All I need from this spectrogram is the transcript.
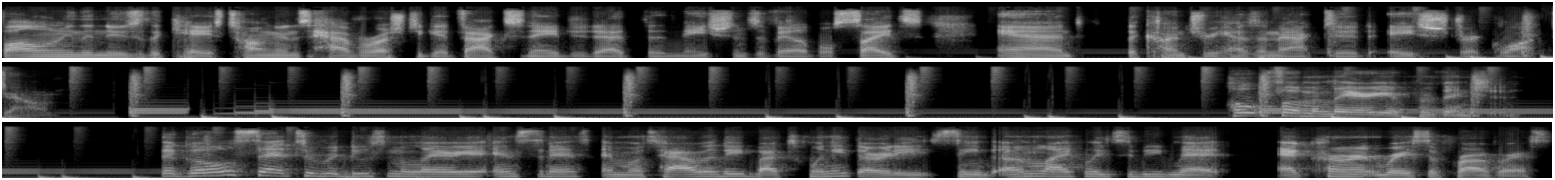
Following the news of the case, Tongans have rushed to get vaccinated at the nation's available sites, and the country has enacted a strict lockdown. Hope for malaria prevention. The goal set to reduce malaria incidence and mortality by 2030 seemed unlikely to be met at current rates of progress.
